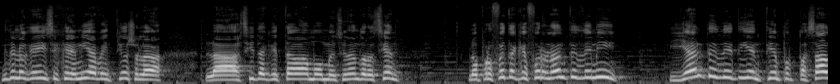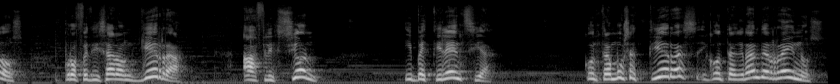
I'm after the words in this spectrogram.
miren lo que dice Jeremías 28, la, la cita que estábamos mencionando recién. Los profetas que fueron antes de mí y antes de ti en tiempos pasados profetizaron guerra, aflicción y pestilencia contra muchas tierras y contra grandes reinos.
